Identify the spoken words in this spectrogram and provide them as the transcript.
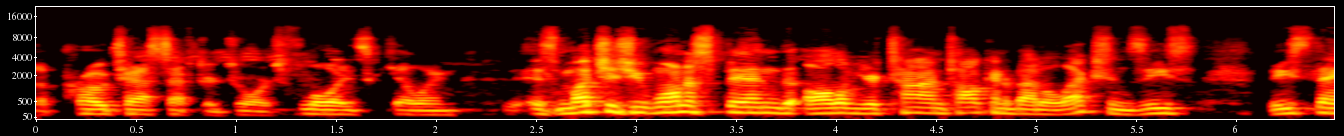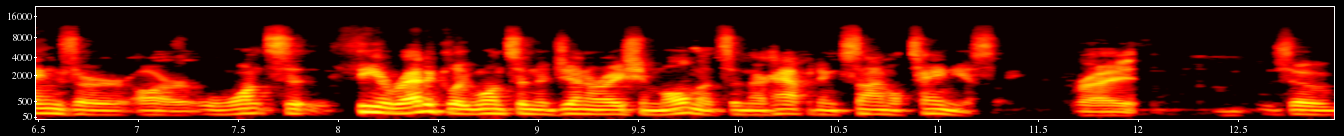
the protests after George Floyd's killing. As much as you want to spend all of your time talking about elections, these these things are are once theoretically once in a generation moments, and they're happening simultaneously. Right. So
